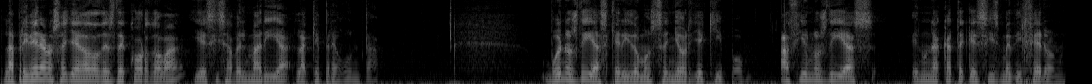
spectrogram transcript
La primera nos ha llegado desde Córdoba y es Isabel María la que pregunta. Buenos días, querido monseñor y equipo. Hace unos días en una catequesis me dijeron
